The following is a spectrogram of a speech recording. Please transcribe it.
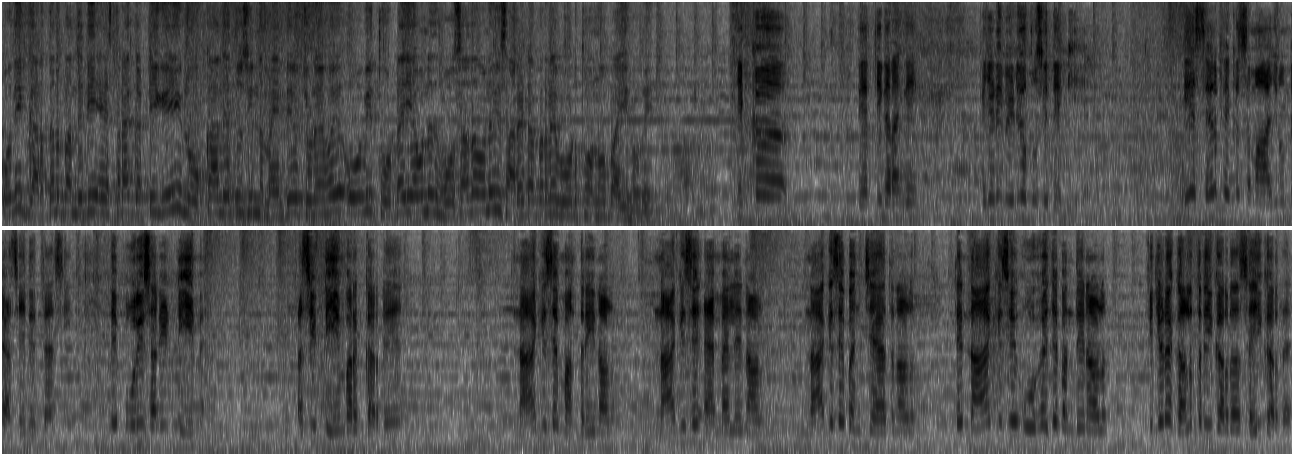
ਉਹਦੀ ਗਰਦਨ ਬੰਦੇ ਦੀ ਇਸ ਤਰ੍ਹਾਂ ਕੱਟੀ ਗਈ ਲੋਕਾਂ ਦੇ ਤੁਸੀਂ ਨੁਮਾਇੰਦੇ ਹੋ ਚੁਣੇ ਹੋਏ ਉਹ ਵੀ ਤੁਹਾਡਾ ਹੀ ਆ ਉਹਨੇ ਹੋ ਸਕਦਾ ਉਹਨੇ ਵੀ ਸਾਰੇ ਟੱਬਰ ਨੇ ਵੋਟ ਤੁਹਾਨੂੰ ਪਾਈ ਹੋਵੇ। ਇੱਕ ਬੇਨਤੀ ਕਰਾਂਗੇ ਕਿ ਜਿਹੜੀ ਵੀਡੀਓ ਤੁਸੀਂ ਦੇਖੀ ਹੈ ਇਹ ਸਿਰਫ ਇੱਕ ਸਮਾਜ ਨੂੰ ਮੈਸੇਜ ਦਿੱਤਾ ਸੀ ਇਹ ਪੂਰੀ ਸਾਡੀ ਟੀਮ ਹੈ। ਅਸੀਂ ਟੀਮ ਵਰਕ ਕਰਦੇ ਹਾਂ ਨਾ ਕਿਸੇ ਮੰਤਰੀ ਨਾਲ ਨਾ ਕਿਸੇ ਐਮਐਲਏ ਨਾਲ, ਨਾ ਕਿਸੇ ਪੰਚਾਇਤ ਨਾਲ ਤੇ ਨਾ ਕਿਸੇ ਉਹੋ ਜਿਹੇ ਬੰਦੇ ਨਾਲ ਕਿ ਜਿਹੜਾ ਗਲਤ ਨਹੀਂ ਕਰਦਾ, ਸਹੀ ਕਰਦਾ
